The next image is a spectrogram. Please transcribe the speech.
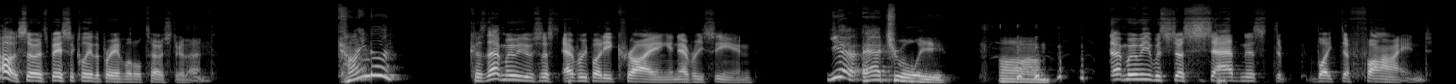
Oh, so it's basically the Brave Little Toaster then, Kinda. because that movie was just everybody crying in every scene. Yeah, actually. Um, That movie was just sadness, de- like defined.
